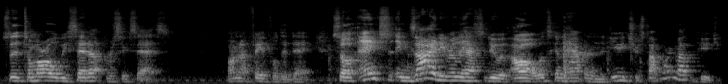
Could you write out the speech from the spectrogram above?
So that tomorrow will be set up for success. If I'm not faithful today. So anxiety really has to do with, oh, what's going to happen in the future? Stop worrying about the future.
